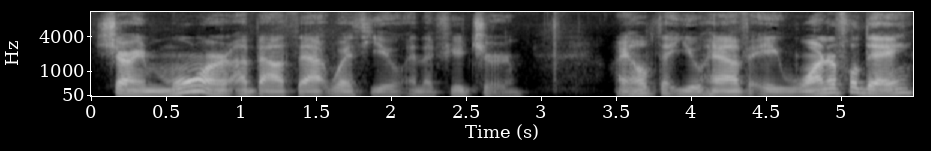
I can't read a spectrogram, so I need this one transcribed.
sharing more about that with you in the future. I hope that you have a wonderful day,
